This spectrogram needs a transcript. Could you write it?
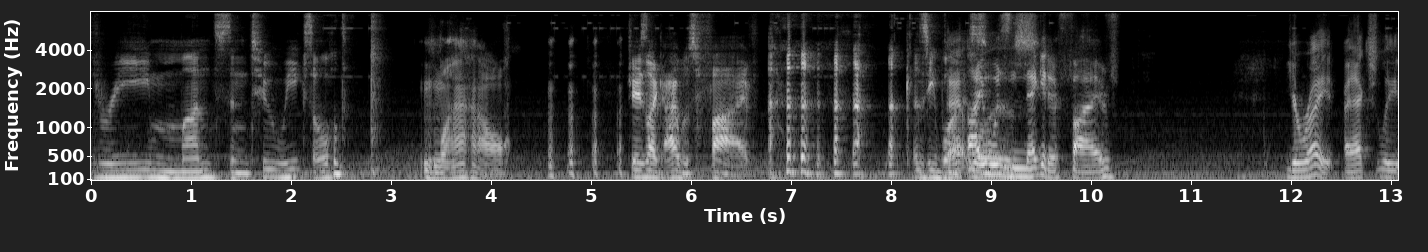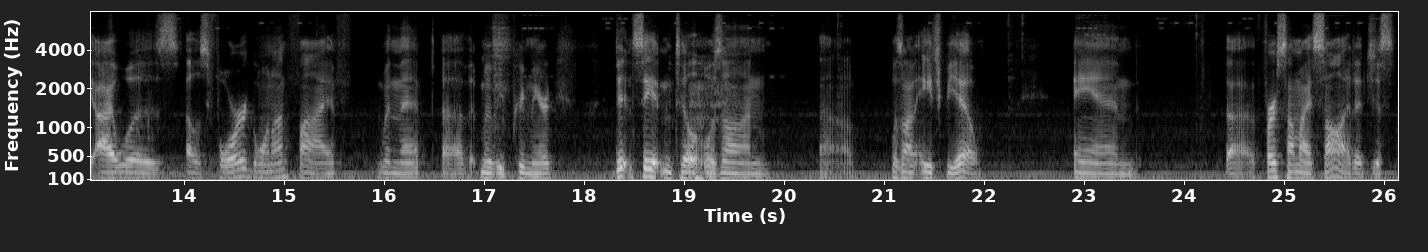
three months and two weeks old. Wow. Jay's like, I was five. Because he was. I was was- negative five. You're right. I actually I was I was four going on five when that uh that movie premiered. Didn't see it until it was on uh was on HBO. And uh first time I saw it, it just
